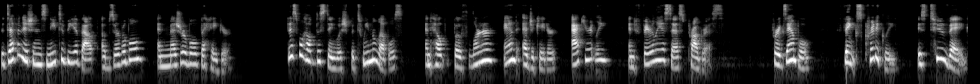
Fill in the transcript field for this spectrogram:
The definitions need to be about observable and measurable behavior. This will help distinguish between the levels and help both learner and educator accurately and fairly assess progress. For example, thinks critically is too vague.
